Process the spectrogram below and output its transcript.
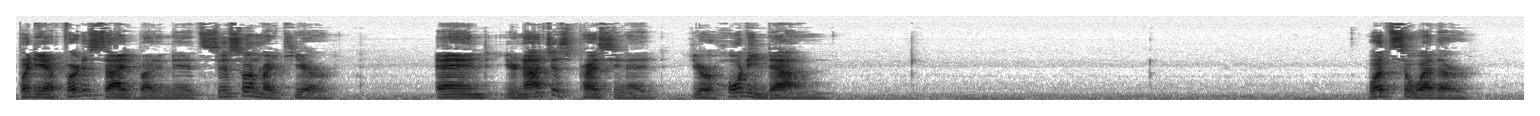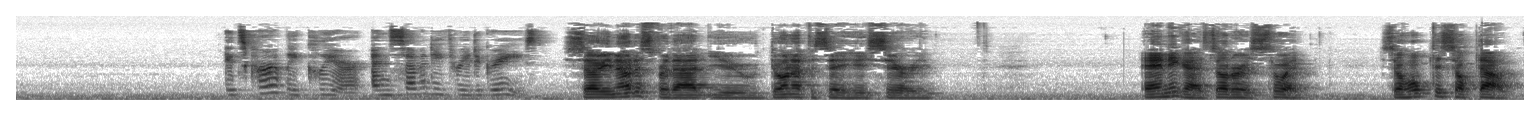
But yeah, for the side button, it's this one right here. And you're not just pressing it, you're holding down. What's the weather? It's currently clear and 73 degrees. So you notice for that, you don't have to say, hey Siri. And hey guys, there is to it. So hope this helped out.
